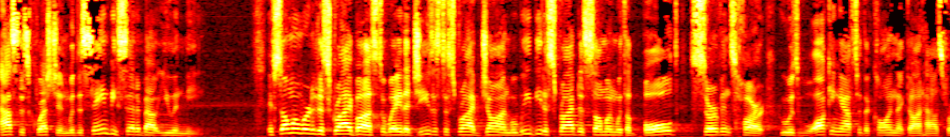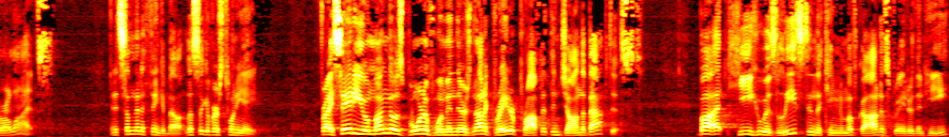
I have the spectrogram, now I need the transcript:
ask this question, would the same be said about you and me? If someone were to describe us the way that Jesus described John, would we be described as someone with a bold servant's heart who is walking after the calling that God has for our lives? And it's something to think about. Let's look at verse 28. For I say to you, among those born of women, there's not a greater prophet than John the Baptist. But he who is least in the kingdom of God is greater than he.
